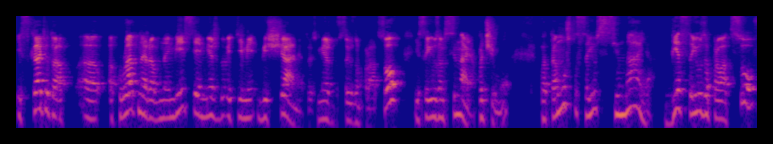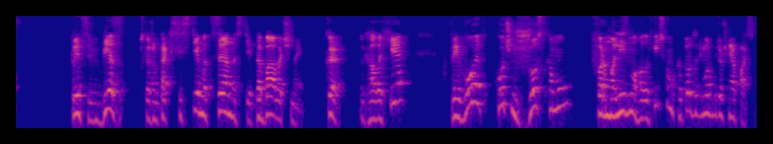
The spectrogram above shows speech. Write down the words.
искать это а, аккуратное равновесие между этими вещами, то есть между союзом праотцов и союзом Синая. Почему? Потому что союз Синая без союза праотцов, в принципе, без, скажем так, системы ценностей добавочной к Галахе, приводит к очень жесткому формализму галахическому, который, кстати, может быть очень опасен.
